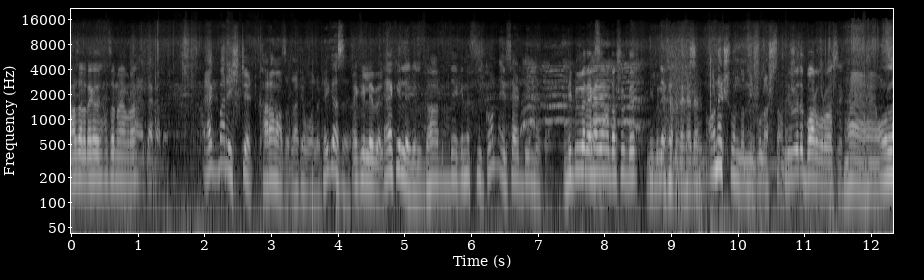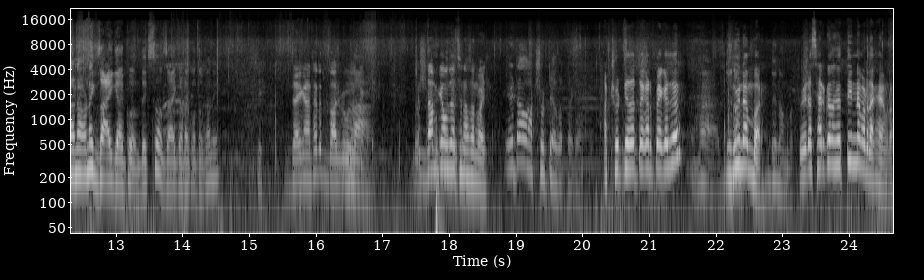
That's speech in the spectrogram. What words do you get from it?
মাজারা দেখা যায় হাসান ভাই আমরা। হ্যাঁ দেখা দাও একবার স্ট্রেট খারাপ মাছ যাকে বলে ঠিক আছে? একই লেভেল একই লেভেল ঘাট দিয়ে এখানে চিকন এই সাইড দিয়ে মোটা। নিপিলগুলো দেখা যায় আমার দর্শকদের? নিপিলের সাথে দেখা যায় অনেক সুন্দর নিপুল আসছে। নিপিলগুলো তো বড় বড় আছে। হ্যাঁ হ্যাঁ অনলাইনে অনেক জায়গা কল দেখছ? জায়গাটা কতখানি? জায়গা না থাকলে তো আসবে না। দাম কেমন যাচ্ছে হাসান ভাই? এটাও আটষট্টি হাজার টাকা। আটষট্টি হাজার টাকার প্যাকেজের? হ্যাঁ দুই নাম্বার। দুই নম্বর। তো এটা স্যার কথা তিন নাম্বার দেখাই আমরা।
